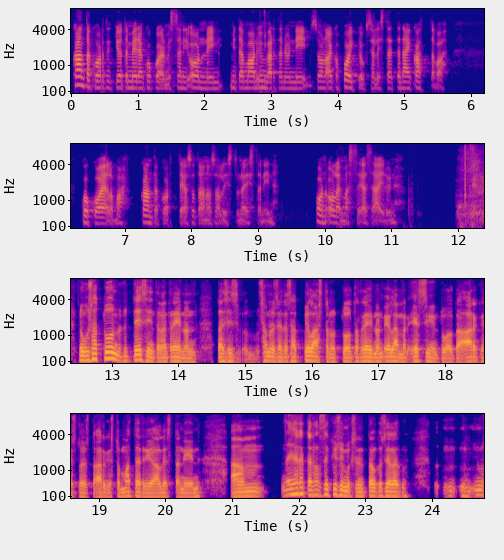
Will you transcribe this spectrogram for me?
kantakortit, joita meidän kokoelmissani on, niin mitä mä oon ymmärtänyt, niin se on aika poikkeuksellista, että näin kattava kokoelma kantakortteja sotaan osallistuneista niin on olemassa ja säilynyt. No kun sä oot tuonut nyt esiin tämän Reinon, tai siis sanoisin, että sä oot pelastanut tuolta Reinon elämän esiin tuolta arkistoista, arkistomateriaalista, niin äm, ne herättää sellaisen kysymyksen, että onko siellä, no,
